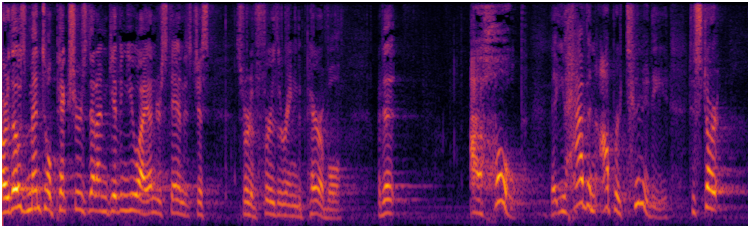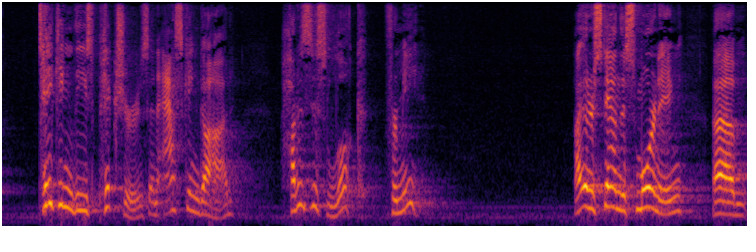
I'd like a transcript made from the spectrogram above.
Are those mental pictures that I'm giving you? I understand it's just sort of furthering the parable. But I hope that you have an opportunity to start taking these pictures and asking God, how does this look for me? I understand this morning um,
